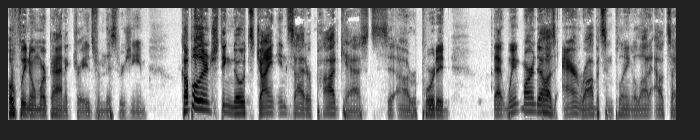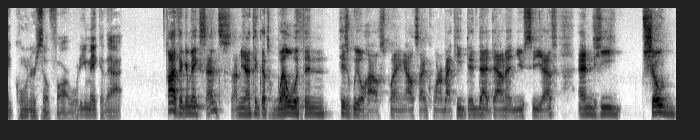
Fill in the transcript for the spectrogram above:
Hopefully, no more panic trades from this regime. A couple other interesting notes. Giant Insider Podcasts uh, reported that Wink Martindale has Aaron Robinson playing a lot of outside corners so far. What do you make of that? I think it makes sense. I mean, I think that's well within his wheelhouse playing outside cornerback. He did that down at UCF and he showed,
